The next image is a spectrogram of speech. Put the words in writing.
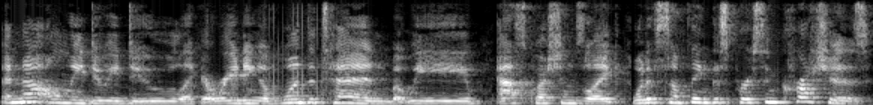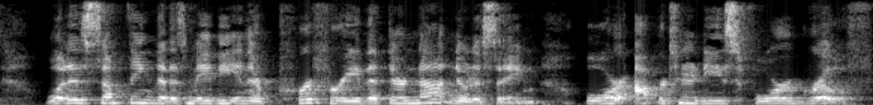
And not only do we do like a rating of 1 to 10, but we ask questions like what is something this person crushes? What is something that is maybe in their periphery that they're not noticing or opportunities for growth?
